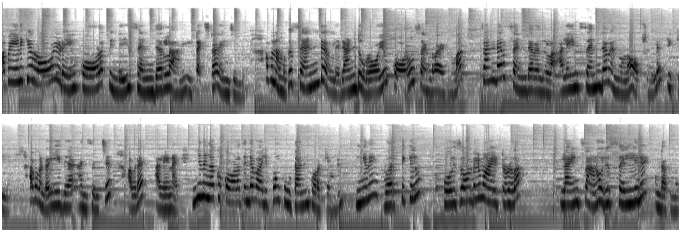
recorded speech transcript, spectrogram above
അപ്പൊ എനിക്ക് റോയുടെയും കോളത്തിന്റെയും സെന്ററിലാണ് ഈ ടെക്സ്റ്റ് അറേഞ്ച് ചെയ്യേണ്ടത് അപ്പൊ നമുക്ക് സെന്ററിൽ രണ്ട് റോയും കോളവും സെന്റർ ആയിട്ടുള്ള സെന്റർ സെന്റർ എന്നുള്ള അലൈൻ സെന്റർ എന്നുള്ള ഓപ്ഷനിൽ ക്ലിക്ക് ചെയ്യാം. അപ്പൊ കണ്ടോ ഈ ഇത് അനുസരിച്ച് അവിടെ അലൈൻ ആയി. ഇനി നിങ്ങൾക്ക് കോളത്തിന്റെ വലിപ്പം കൂട്ടാനും കുറയ്ക്കാനും ഇങ്ങനെ വെർട്ടിക്കലും ഹൊറിസോണ്ടലുമായിട്ടുള്ള ലൈൻസ് ആണ് ഒരു സെല്ലിനെ ഉണ്ടാക്കുന്നത്.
